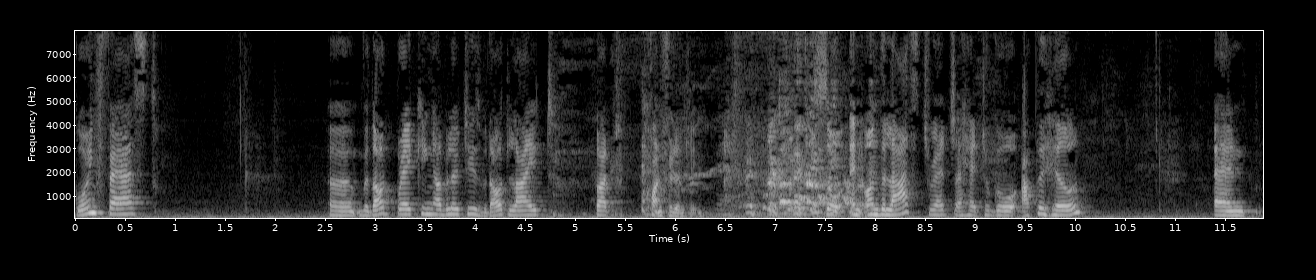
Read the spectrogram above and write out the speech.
going fast, uh, without braking abilities, without light, but confidently. so, and on the last stretch, I had to go up a hill, and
